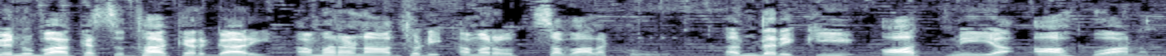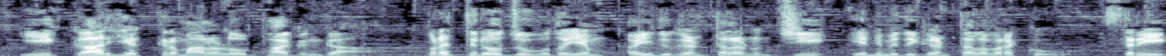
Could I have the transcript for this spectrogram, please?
పెనుబాక సుధాకర్ గారి అమరనాథుడి అమరోత్సవాలకు అందరికీ ఆత్మీయ ఆహ్వానం. ఈ కార్యక్రమాలలో భాగంగా ప్రతిరోజు ఉదయం ఐదు గంటల నుంచి ఎనిమిది గంటల వరకు శ్రీ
